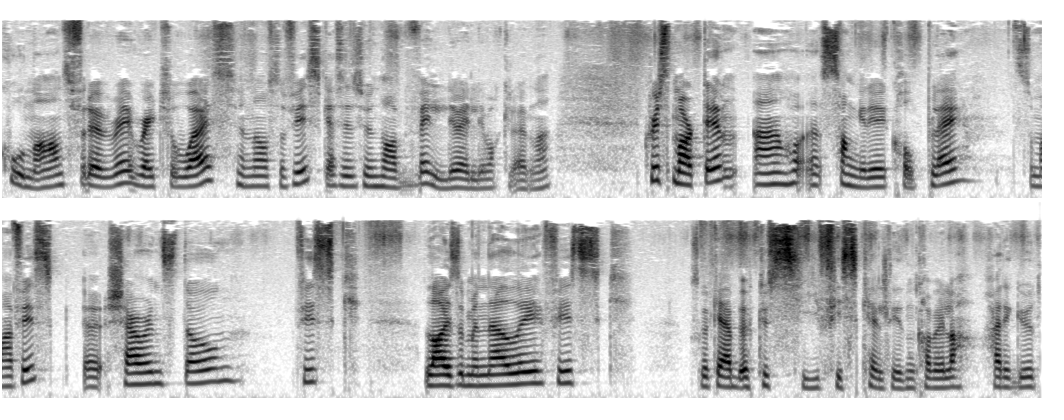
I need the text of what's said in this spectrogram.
kona hans for øvrig, Rachel Wise, hun er også fisk. Jeg syns hun har veldig veldig vakre øyne. Chris Martin, er sanger i Coldplay, som er fisk. Eh, Sharon Stone, fisk. Liza Minnelli, fisk. Skal ikke jeg ikke si fisk hele tiden, Camilla. Herregud.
